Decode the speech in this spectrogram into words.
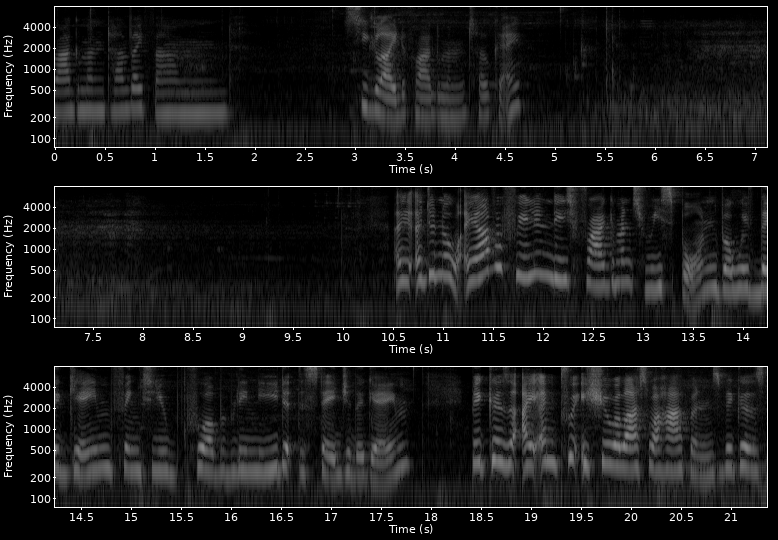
fragment have I found? Sea Glide fragment, okay. I, I don't know, I have a feeling these fragments respawn, but with the game things you probably need at the stage of the game. Because I, I'm pretty sure that's what happens, because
